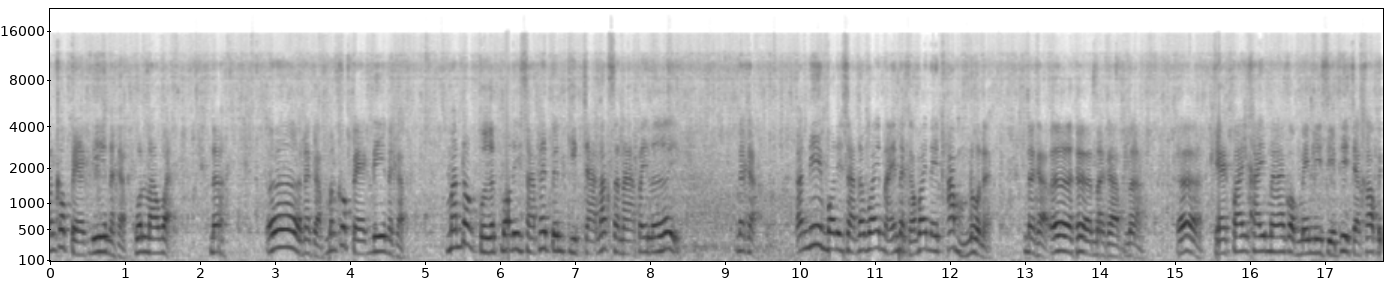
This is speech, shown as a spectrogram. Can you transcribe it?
มันก็แปลกดีนะครับ คนเราอะนะเออนะครับ มันก็แปลกดีนะครับ มันต้องเปิดบริษัทให้เป็นกิจจลักษณะไปเลยนะครับ อันนี้บริษัทเอาไว้ไหนนะครับ ไว้ในถ้ำนู่นน่ะนะครับ เออนะครับนะ เออแขกไปใครมาก็ไม่มีสิทธิ์ที่จะเข้าไป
